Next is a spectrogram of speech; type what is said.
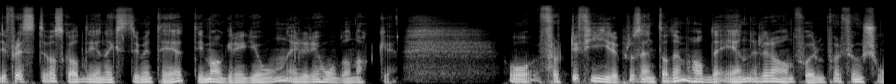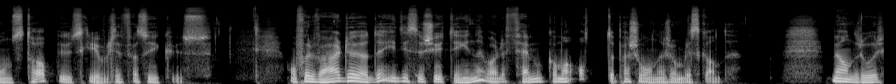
De fleste var skadd i en ekstremitet, i mageregionen eller i hode og nakke, og 44% av dem hadde en eller annen form for funksjonstap utskrivelse fra sykehus. Og for hver døde i disse skytingene var det 5,8 personer som ble skadde. Med andre ord,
